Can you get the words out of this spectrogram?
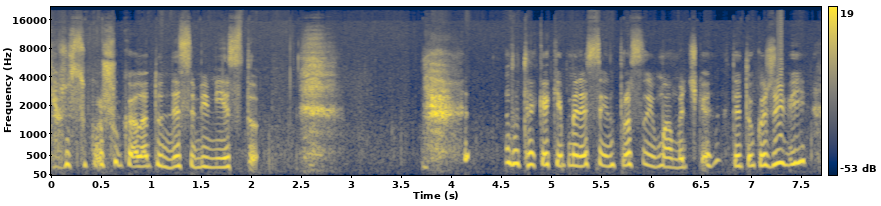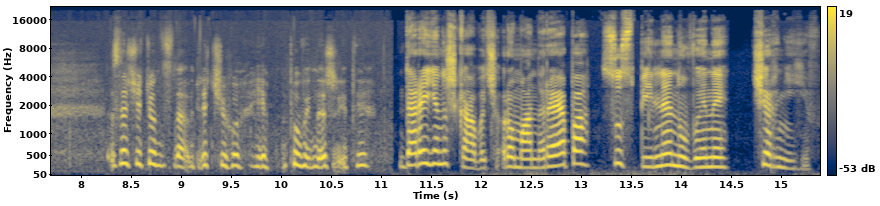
я вже шукала тут де собі місто. Ну, так як мене син просив, мамочка, ти тільки живі. Значить, він знав, для чого я повинна жити. Дар'я Янушкевич, Роман Репа, Суспільне новини, Чернігів.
